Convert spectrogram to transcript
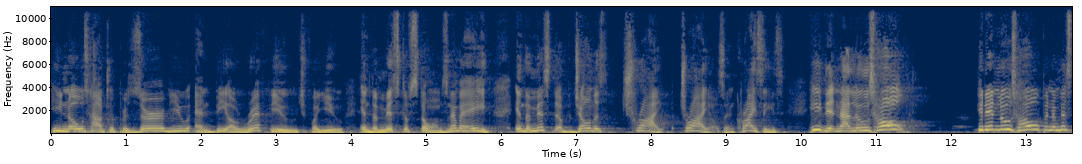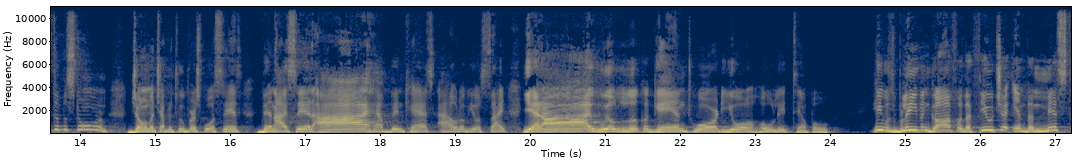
he knows how to preserve you and be a refuge for you in the midst of storms. Number eight, in the midst of Jonah's tri- trials and crises, he did not lose hope. He didn't lose hope in the midst of the storm. Jonah chapter 2 verse 4 says, Then I said, I have been cast out of your sight, yet I will look again toward your holy temple. He was believing God for the future in the midst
